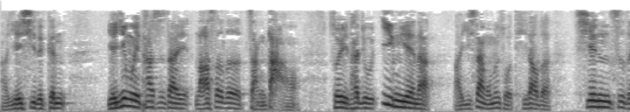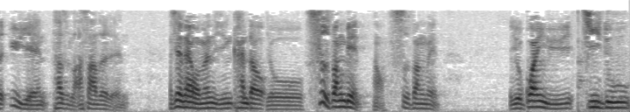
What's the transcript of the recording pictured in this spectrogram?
啊，耶西的根，也因为他是在拉撒勒长大啊，所以他就应验了啊以上我们所提到的先知的预言，他是拉撒勒人。现在我们已经看到有四方面啊，四方面有关于基督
